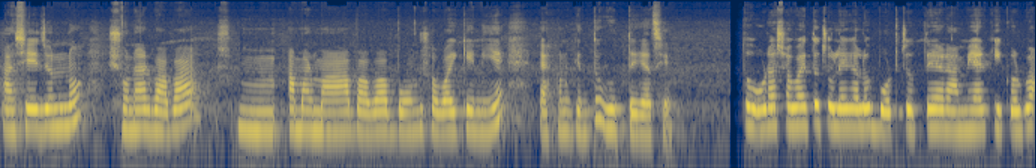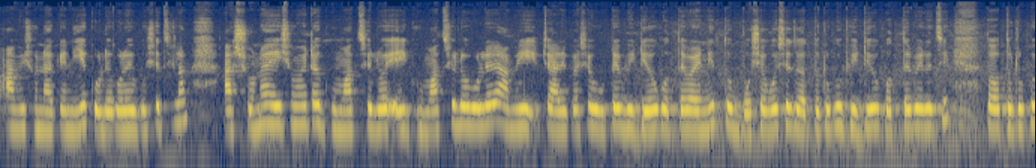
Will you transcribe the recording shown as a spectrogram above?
আর সেই জন্য সোনার বাবা আমার মা, বাবা, বোন সবাইকে নিয়ে এখন কিন্তু ঘুরতে গেছে। তো ওরা সবাই তো চলে গেল বোট চড়তে, আর আমি আর কি করব? আমি সোনাকে নিয়ে কোলে করে বসেছিলাম। আর সোনা এই সময়টা ঘুমাচ্ছিল। এই ঘুমাচ্ছিল বলে আমি চারিপাশে উঠে ভিডিও করতে পারিনি। তো বসে বসে যতটুকু ভিডিও করতে পেরেছি, ততটুকু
